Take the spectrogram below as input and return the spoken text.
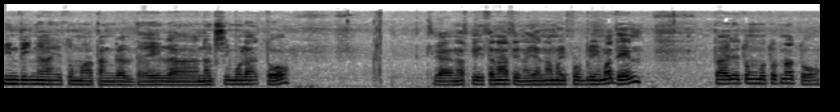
hindi na ito matanggal dahil ah, nagsimula to. Kaya nakita natin ayan ang may problema din. Dahil itong motor na to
